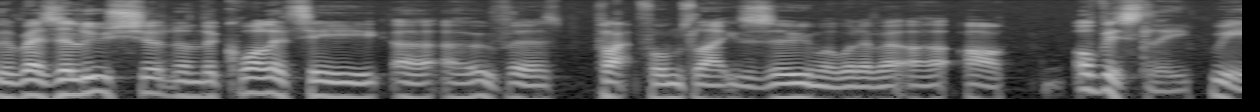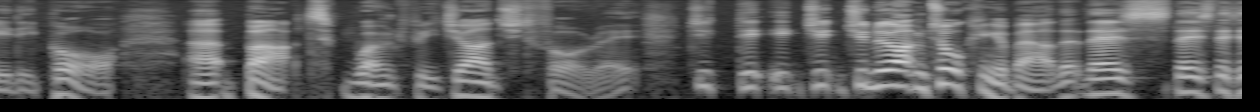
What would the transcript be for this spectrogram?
the resolution and the quality uh, over platforms like Zoom or whatever are, are obviously really poor, uh, but won't be judged for it. Do, you- do, do, do you know what I'm talking about? That there's there's this.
